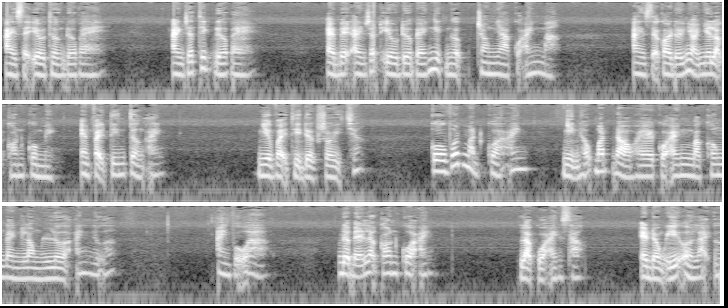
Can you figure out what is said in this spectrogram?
Anh sẽ yêu thương đứa bé. Anh rất thích đứa bé. Em biết anh rất yêu đứa bé nghịch ngợm trong nhà của anh mà. Anh sẽ coi đứa nhỏ như là con của mình. Em phải tin tưởng anh. Như vậy thì được rồi chứ. Cô vuốt mặt của anh, nhìn hốc mắt đỏ hoe của anh mà không đành lòng lừa anh nữa. Anh Vũ à, đứa bé là con của anh. Là của anh sao? Em đồng ý ở lại ư?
